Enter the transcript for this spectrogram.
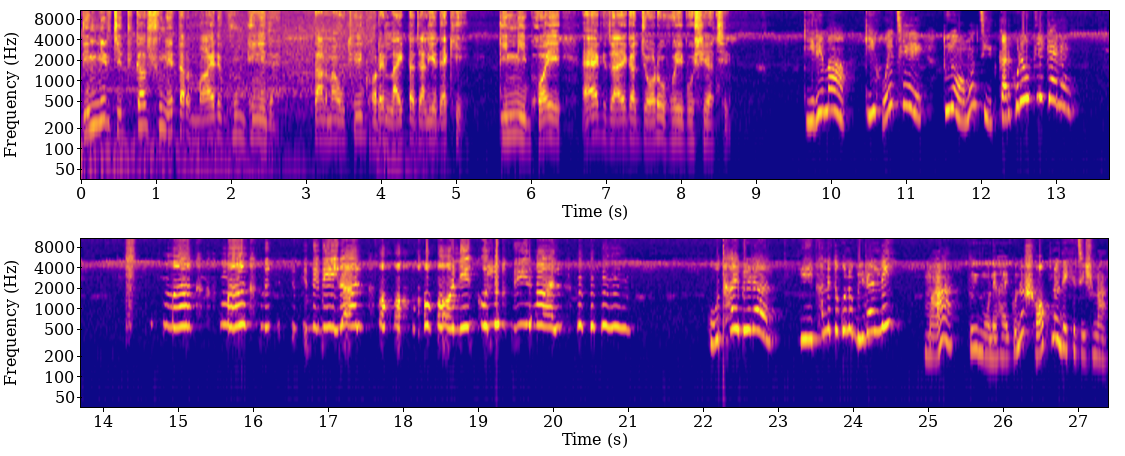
তিন্নির চিৎকার শুনে তার মায়ের ঘুম ভেঙে যায়। তার মা উঠে ঘরের লাইটটা জ্বালিয়ে দেখে, তিন্নি ভয়ে এক জায়গা জড়ো হয়ে বসে আছে। কিরে মা, কি হয়েছে? তুই অমন চিৎকার করে উঠলি কেন? মা মা বিড়াল অনেকগুলো বিড়াল। কোথায় বিড়াল? এখানে তো কোনো বিড়াল নেই। মা তুই মনে হয় কোনো স্বপ্ন দেখেছিস মা।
